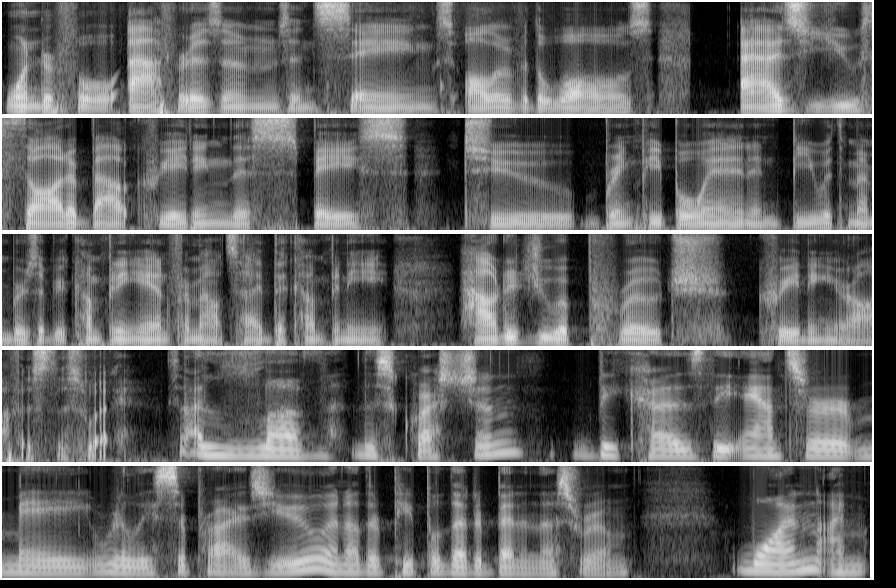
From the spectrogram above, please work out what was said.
wonderful aphorisms and sayings all over the walls. As you thought about creating this space to bring people in and be with members of your company and from outside the company, how did you approach creating your office this way? So I love this question because the answer may really surprise you and other people that have been in this room. One, I'm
